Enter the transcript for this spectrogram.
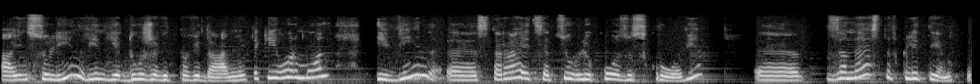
А інсулін він є дуже відповідальний такий гормон, і він е, старається цю глюкозу з крові е, занести в клітинку.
